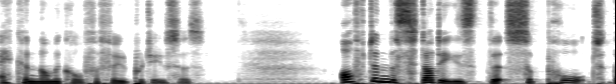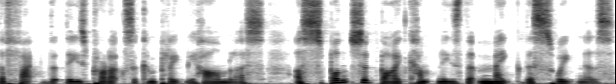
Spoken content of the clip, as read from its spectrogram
economical for food producers. Often, the studies that support the fact that these products are completely harmless are sponsored by companies that make the sweeteners.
